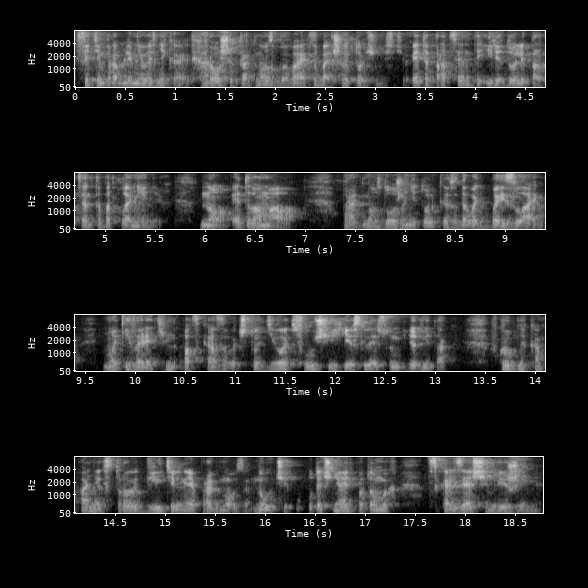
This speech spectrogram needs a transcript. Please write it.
С этим проблем не возникает. Хороший прогноз бывает с большой точностью. Это проценты или доли процента в отклонениях. Но этого мало. Прогноз должен не только задавать бейзлайн, но и вариативно подсказывать, что делать в случае, если что-нибудь идет не так. В крупных компаниях строят длительные прогнозы, но уточняют потом их в скользящем режиме,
